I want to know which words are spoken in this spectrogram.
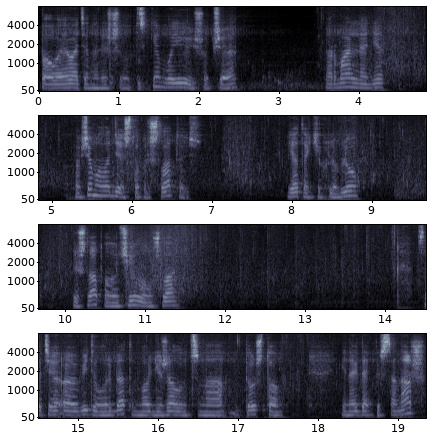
Повоевать она решила. С кем воюешь вообще, а? Нормально, нет? Вообще молодец, что пришла, то есть. Я таких люблю. Пришла, получила, ушла. Кстати, э, видел, ребята, многие жалуются на то, что иногда персонаж,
